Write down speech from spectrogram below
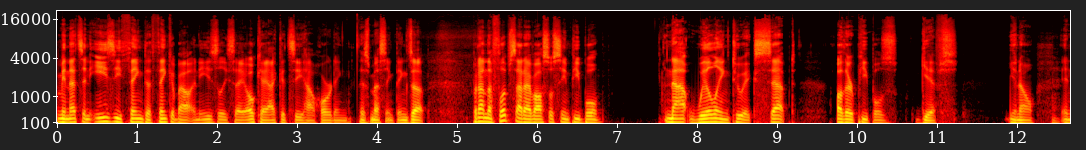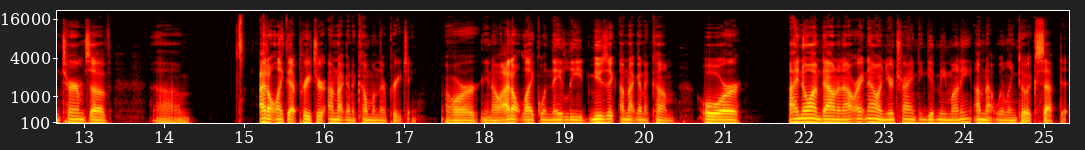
I mean, that's an easy thing to think about and easily say, okay, I could see how hoarding is messing things up. But on the flip side, I've also seen people not willing to accept other people's gifts, you know, in terms of, um, I don't like that preacher. I'm not going to come when they're preaching. Or, you know, I don't like when they lead music. I'm not going to come. Or, I know I'm down and out right now and you're trying to give me money. I'm not willing to accept it.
